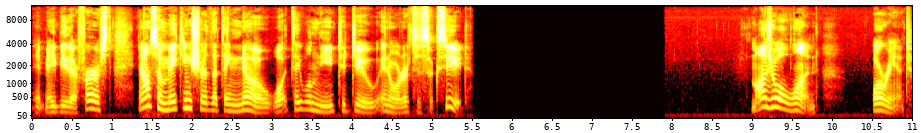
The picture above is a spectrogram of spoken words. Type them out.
it may be their first, and also making sure that they know what they will need to do in order to succeed. Module 1 Orient.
